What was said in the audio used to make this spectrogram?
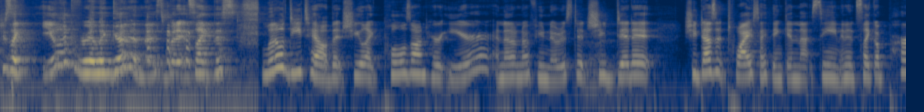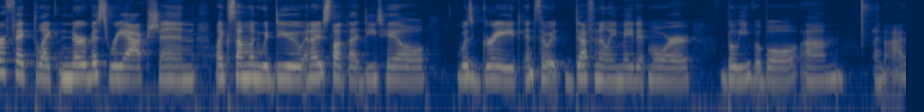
she's like, you look really good in this, but it's like this little detail that she like pulls on her ear, and I don't know if you noticed it. She did it she does it twice i think in that scene and it's like a perfect like nervous reaction like someone would do and i just thought that detail was great and so it definitely made it more believable um, and I,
